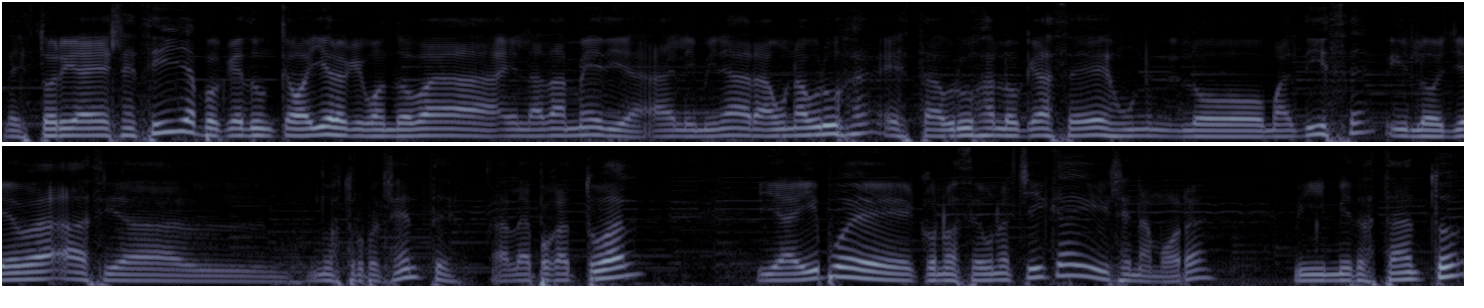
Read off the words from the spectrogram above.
La historia es sencilla porque es de un caballero que cuando va en la Edad Media a eliminar a una bruja, esta bruja lo que hace es lo maldice y lo lleva hacia nuestro presente, a la época actual. Y ahí pues conoce a una chica y se enamora. Y mientras tanto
